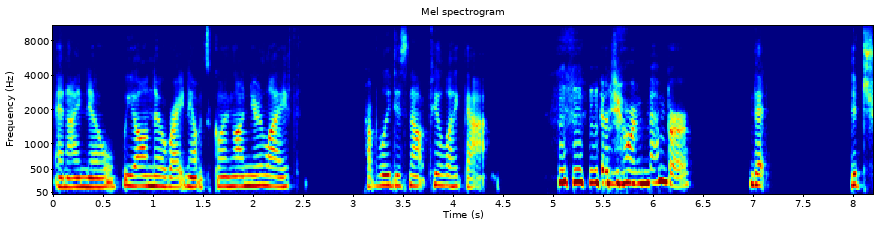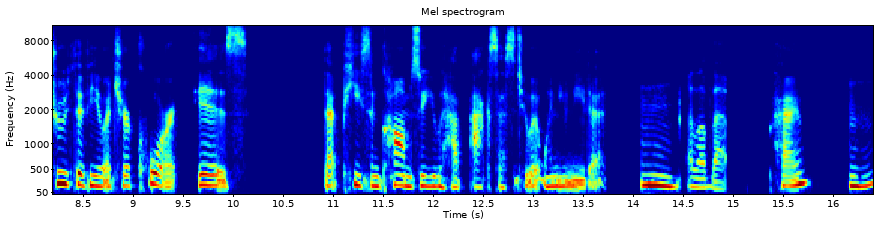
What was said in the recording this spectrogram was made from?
and I know we all know right now what's going on in your life, probably does not feel like that. but remember that the truth of you at your core is that peace and calm. So you have access to it when you need it. Mm, I love that. Okay. Mm-hmm.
